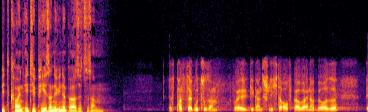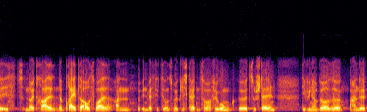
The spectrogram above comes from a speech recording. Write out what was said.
Bitcoin-ETPs an der Wiener Börse zusammen? Es passt sehr gut zusammen, weil die ganz schlichte Aufgabe einer Börse ist, neutral eine breite Auswahl an Investitionsmöglichkeiten zur Verfügung äh, zu stellen. Die Wiener Börse handelt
